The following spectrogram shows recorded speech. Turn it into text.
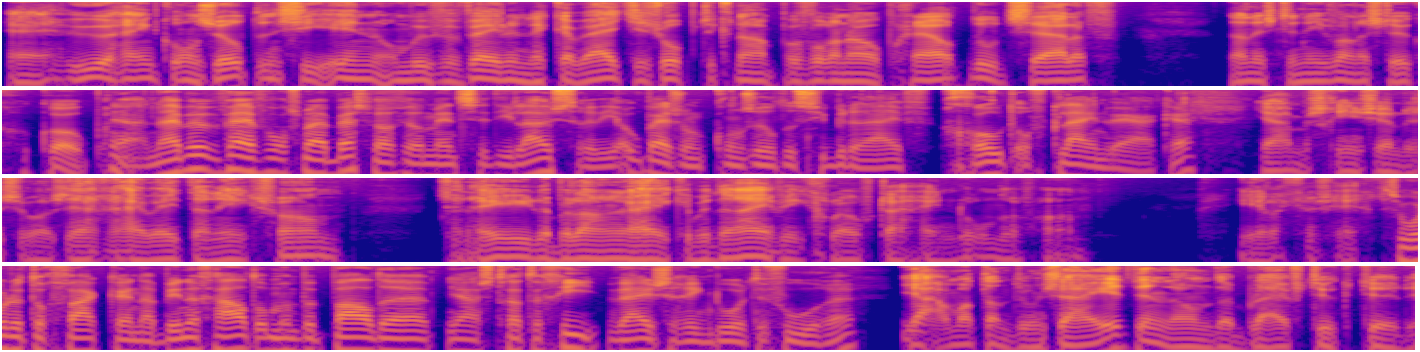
Huur geen consultancy in om uw vervelende karweitjes op te knappen voor een hoop geld. Doe het zelf. Dan is het in ieder geval een stuk goedkoper. Ja, nou hebben wij volgens mij best wel veel mensen die luisteren, die ook bij zo'n consultancybedrijf, groot of klein werken. Ja, misschien zullen ze wel zeggen, hij weet daar niks van. Het zijn hele belangrijke bedrijven. Ik geloof daar geen donder van. Eerlijk gezegd. Ze worden toch vaak eh, naar binnen gehaald om een bepaalde ja, strategiewijziging door te voeren. Ja, want dan doen zij het en dan eh, blijft natuurlijk de,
